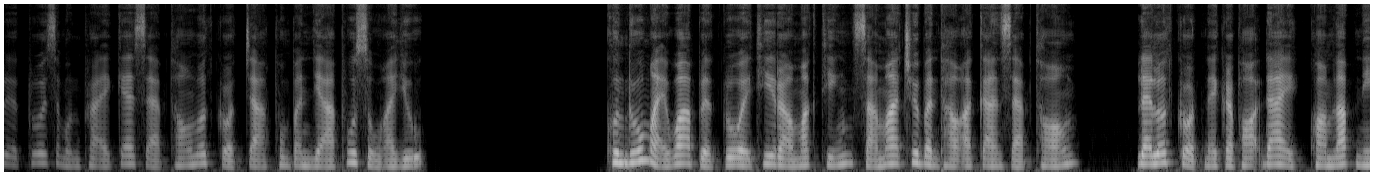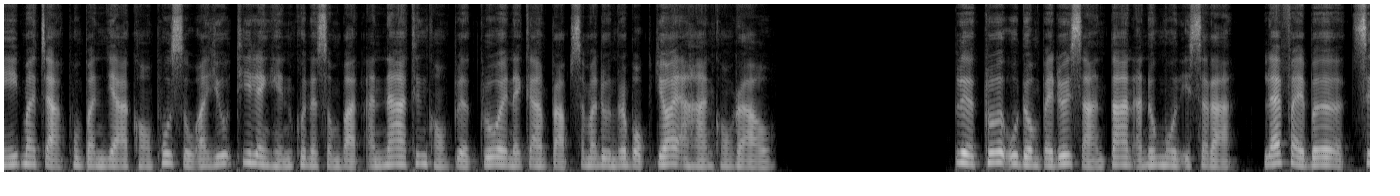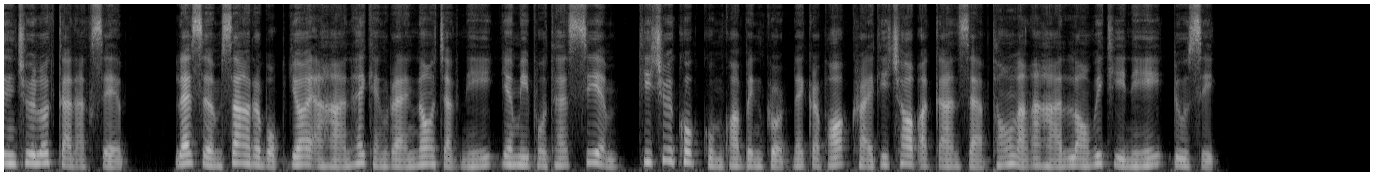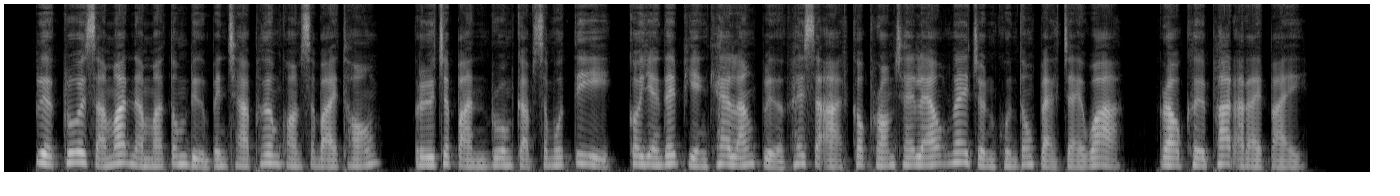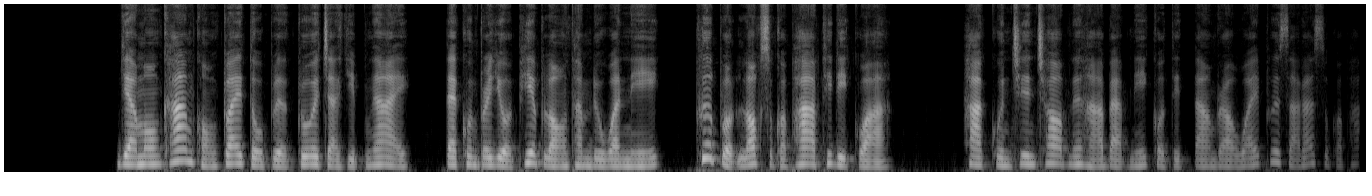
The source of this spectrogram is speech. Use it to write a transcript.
เปลือกกล้วยสมุนไพรแก้แสบท้องลดกรดจากภูมิปัญญาผู้สูงอายุ คุณรู้ไหมว่าเปลือกกล้วยที่เรามักทิ้งสามารถช่วยบรรเทาอาการแสบท้อง และลดกรดในกระเพาะได้ ความลับนี้มาจากภูมิปัญญาของผู้สูงอายุที่เล็งเห็นคุณสมบัติอันน่าทึ่งของเปลือกกล้วยในการปรับสมดุลระบบย่อยอาหารของเรา เปลือกกล้วยอุดมไปด้วยสารต้านอนุมูลอิสระ และไฟเบอร์ ซึ่งช่วยลดการอักเสบ และเสริมสร้างระบบย่อยอาหารให้แข็งแรงนอกจากนี้ยังมีโพแทสเซียม ที่ช่วยควบคุมความเป็นกรดในกระเพาะใครที่ชอบอาการแสบท้องหลังอาหารลองวิธีนี้ดูสิเปลือกกล้วยสามารถนำมาต้มดื่มเป็นชาเพิ่มความสบายท้อง หรือจะปั่นรวมกับสมูทตี้ก็ยังได้เพียงแค่ล้างเปลือกให้สะอาดก็พร้อมใช้แล้วง่ายจนคุณต้องแปลกใจว่า เราเคยพลาดอะไรไป อย่ามองข้ามของใกล้ตัวเปลือกกล้วยจากหยิบง่าย แต่คุณประโยชน์เพียบลองทำดูวันนี้ เพื่อปลดล็อกสุขภาพที่ดีกว่า หากคุณชื่นชอบเนื้อหาแบบนี้กดติดตามเราไว้เพื่อสาระสุขภาพ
